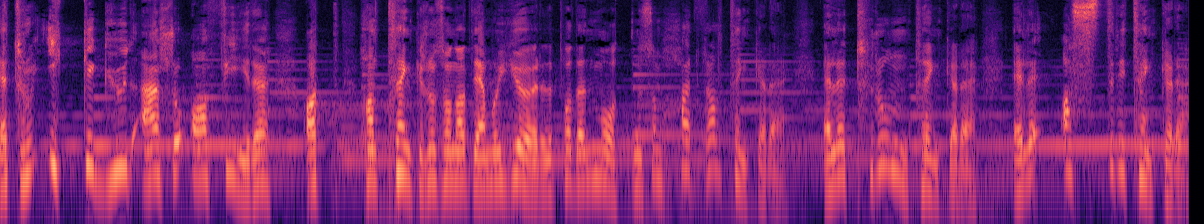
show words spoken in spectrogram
Jeg tror ikke Gud er så A4 at han tenker sånn at jeg må gjøre det på den måten som Harald tenker det, eller Trond tenker det, eller Astrid tenker det.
